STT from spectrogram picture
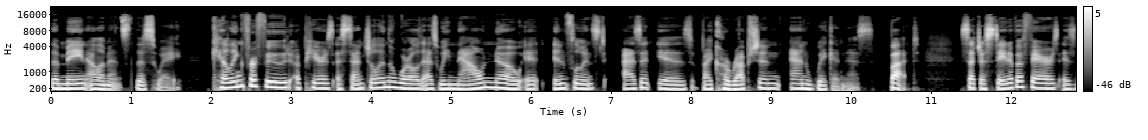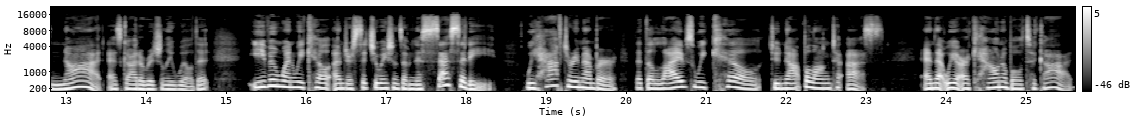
the main elements this way Killing for food appears essential in the world as we now know it, influenced as it is by corruption and wickedness. But such a state of affairs is not as God originally willed it. Even when we kill under situations of necessity, we have to remember that the lives we kill do not belong to us and that we are accountable to God.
